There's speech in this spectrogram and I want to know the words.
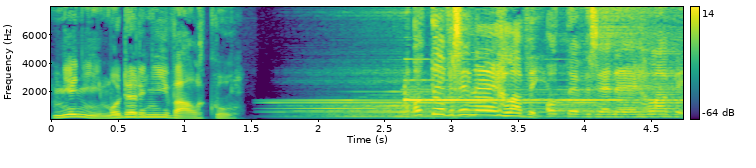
mění moderní válku. Otevřené hlavy. Otevřené hlavy.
